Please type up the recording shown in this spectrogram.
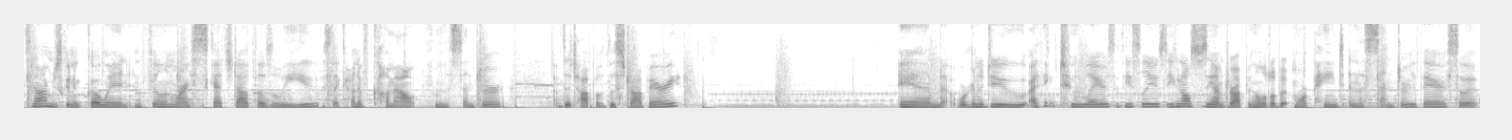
So now I'm just gonna go in and fill in where I sketched out those leaves that kind of come out from the center of the top of the strawberry. And we're gonna do, I think, two layers of these leaves. You can also see I'm dropping a little bit more paint in the center there, so it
